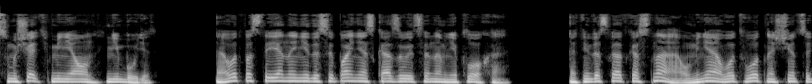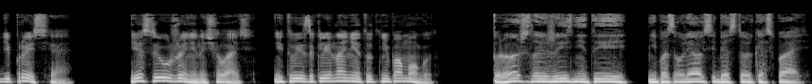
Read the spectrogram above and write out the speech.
смущать меня он не будет. А вот постоянное недосыпание сказывается на мне плохо. От недостатка сна у меня вот-вот начнется депрессия. Если уже не началась, и твои заклинания тут не помогут. В прошлой жизни ты не позволял себе столько спать.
